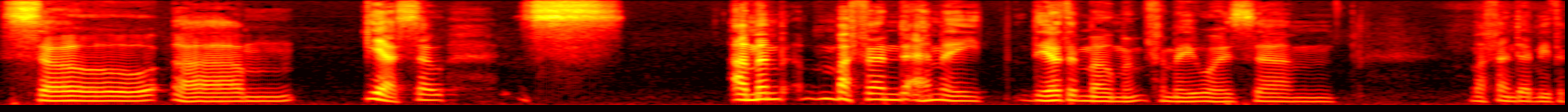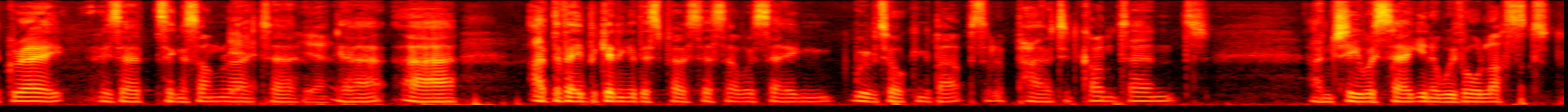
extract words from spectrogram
So um, yeah, so I remember my friend Emmy. The other moment for me was um, my friend Emmy the Great, who's a singer songwriter. Yeah, yeah. Uh, at the very beginning of this process, I was saying we were talking about sort of pirated content, and she was saying, you know, we've all lost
